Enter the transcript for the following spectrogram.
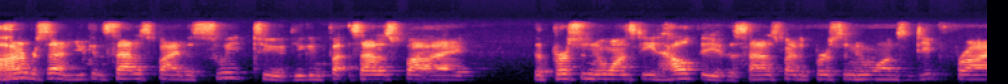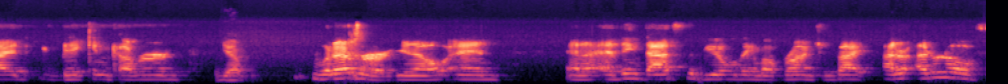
100%. You can satisfy the sweet tooth. You can f- satisfy the person who wants to eat healthy, to satisfy the person who wants deep fried, bacon covered. Yep. Whatever, you know, and and I think that's the beautiful thing about brunch. In fact, I don't, I don't know if,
